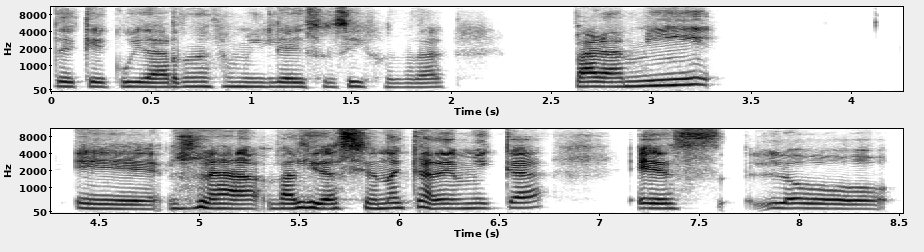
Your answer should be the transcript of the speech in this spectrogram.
de que cuidar de una familia y sus hijos, ¿verdad? Para mí, eh, la validación académica es lo,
